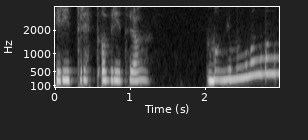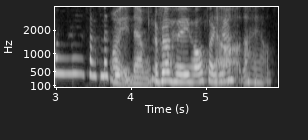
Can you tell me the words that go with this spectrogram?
vridd rett og vridd vrang. Mange, mange, mange, mange, mange centimeter. Oi, det er Ja, vondt. For det er høy hals, er det ja, ikke det? det er høy hals.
